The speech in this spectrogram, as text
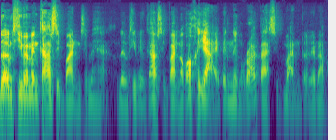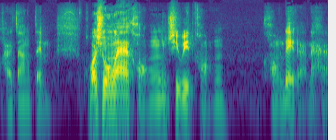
เดิมทีมันเป็น 90 วันใช่ไหมฮะเดิมทีเป็น 90 วันแล้วก็ขยายเป็น 180 วัน โดยได้รับค่าจ้างเต็ม เพราะว่าช่วงแรกของชีวิตของของเด็กอะนะฮะ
